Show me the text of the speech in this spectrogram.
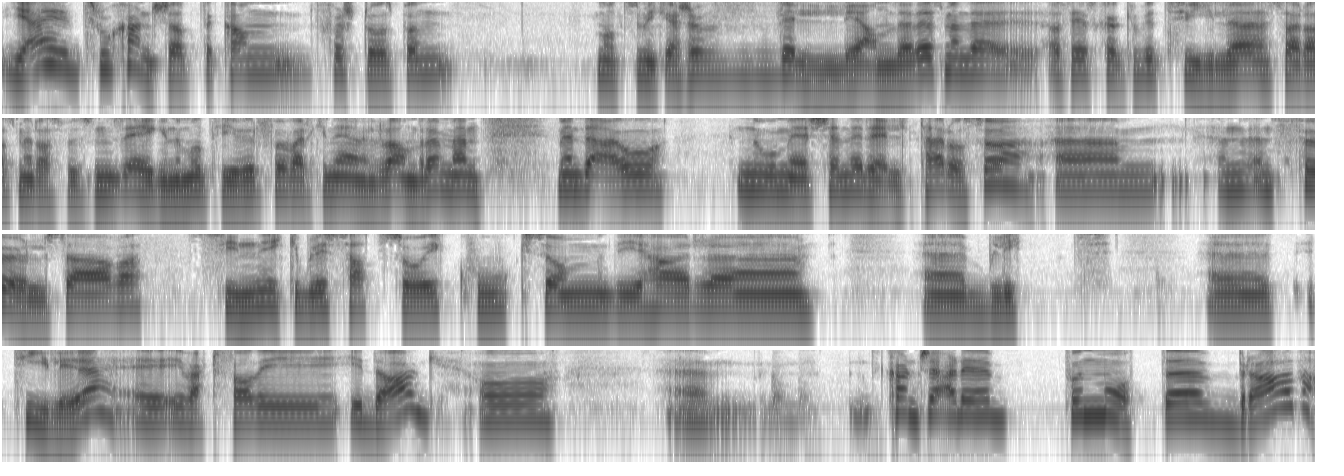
Jeg tror kanskje at det kan forstås på en måte som ikke er så veldig annerledes. men det, altså Jeg skal ikke betvile Sara Smer Rasmussens egne motiver for verken det ene eller det andre, men, men, det er jo noe mer generelt her også. Um, en, en følelse av at sinnet ikke blir satt så i kok som de har uh, blitt tidligere, i hvert fall i, i dag. Og kanskje er det på en måte bra, da.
